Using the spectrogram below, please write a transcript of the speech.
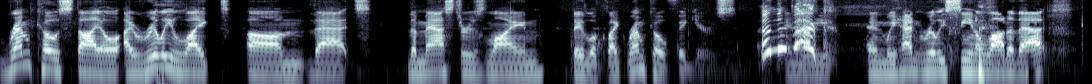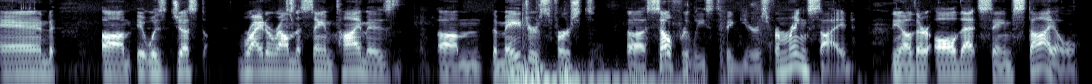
Remco style, I really liked um, that the Masters line, they look like Remco figures. And they're and back. We, and we hadn't really seen a lot of that. And um, it was just right around the same time as um, the Majors' first uh, self released figures from Ringside. You know, they're all that same style.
